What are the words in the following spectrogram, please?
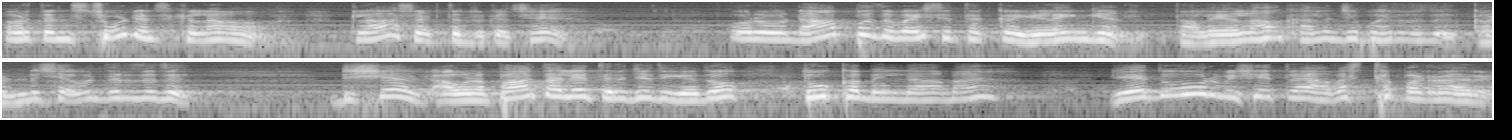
அவர் தன் ஸ்டூடெண்ட்ஸ்க்கெல்லாம் கிளாஸ் எடுத்துகிட்டு இருக்கச்சே ஒரு நாற்பது வயசு தக்க இளைஞன் தலையெல்லாம் கலைஞ்சு போயிருந்தது கண்ணு செவந்திருந்தது. டிஷர்ட் அவனை பார்த்தாலே தெரிஞ்சது ஏதோ தூக்கம் இல்லாமல் ஏதோ ஒரு விஷயத்தில் அவஸ்தைப்படுறாரு.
